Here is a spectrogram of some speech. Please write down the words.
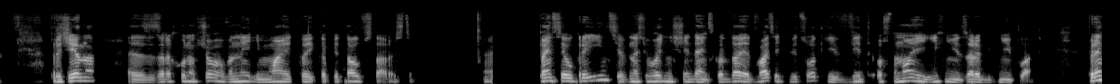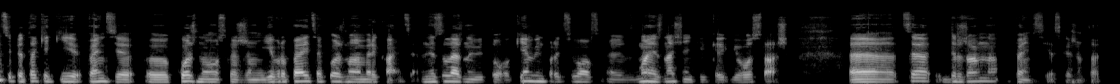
причина, за рахунок чого вони і мають той капітал в старості. Пенсія українців на сьогоднішній день складає 20% від основної їхньої заробітної плати. В принципі, так як і пенсія кожного, скажімо, європейця, кожного американця, незалежно від того, ким він працював, має значення тільки його стаж. Е, Це державна пенсія, скажімо так.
